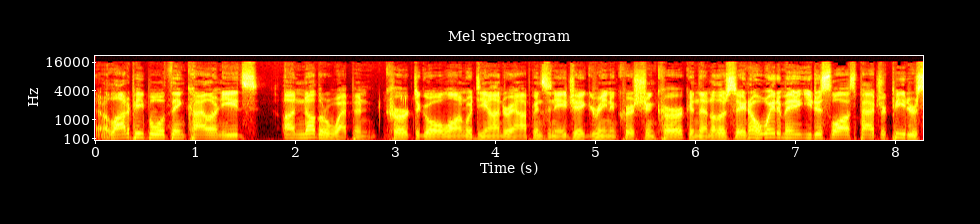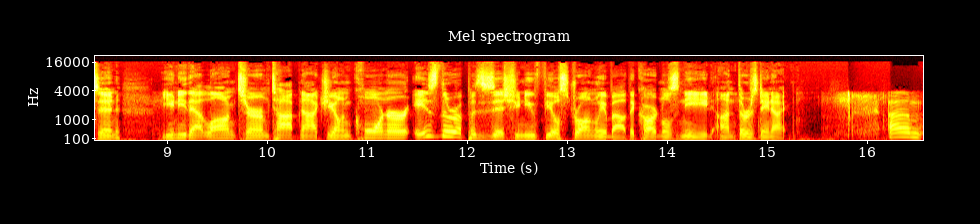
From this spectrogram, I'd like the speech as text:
a lot of people will think Kyler needs another weapon, Kurt, to go along with DeAndre Hopkins and AJ Green and Christian Kirk. And then others say, no, wait a minute, you just lost Patrick Peterson. You need that long term, top notch young corner. Is there a position you feel strongly about the Cardinals need on Thursday night? Um,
